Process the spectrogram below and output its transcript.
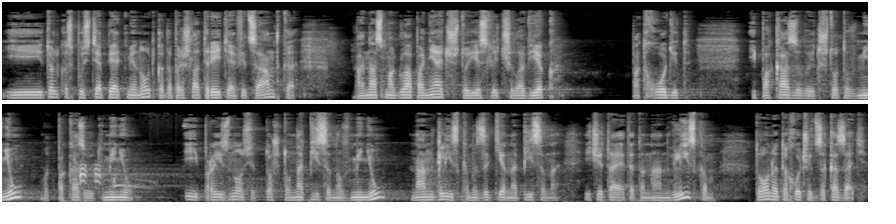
И только спустя пять минут, когда пришла третья официантка, она смогла понять, что если человек подходит и показывает что-то в меню, вот показывает в меню, и произносит то, что написано в меню, на английском языке написано, и читает это на английском, то он это хочет заказать.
